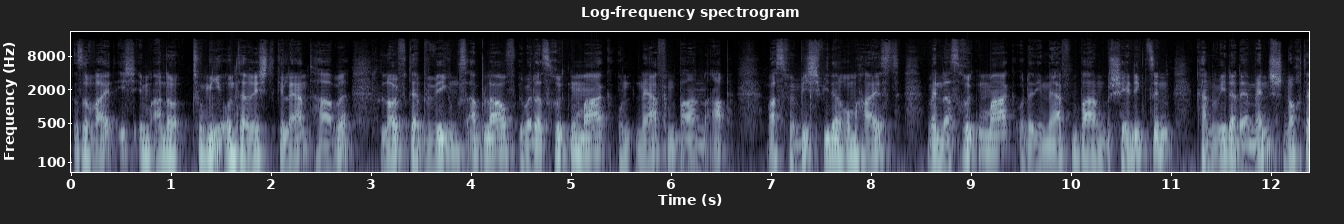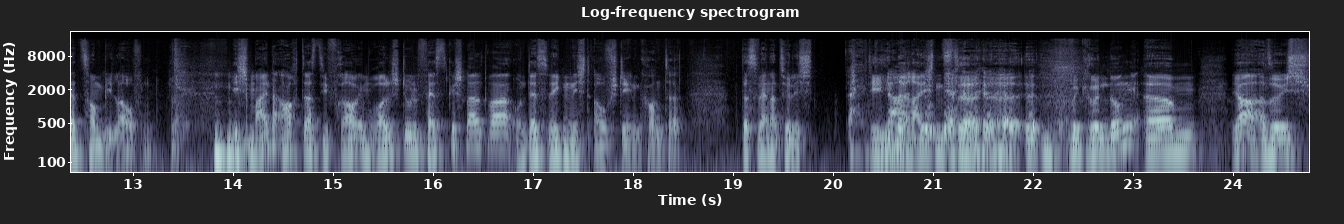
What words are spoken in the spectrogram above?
soweit ich im Anatomieunterricht gelernt habe, läuft der Bewegungsablauf über das Rückenmark und Nervenbahnen ab, was für mich wiederum heißt, wenn das Rückenmark oder die Nervenbahnen beschädigt sind, kann weder der Mensch noch der Zombie laufen. Ich meine auch, dass die Frau im Rollstuhl festgeschnallt war und deswegen nicht aufstehen konnte. Das wäre natürlich die hinreichendste äh, Begründung. Ähm, ja, also ich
